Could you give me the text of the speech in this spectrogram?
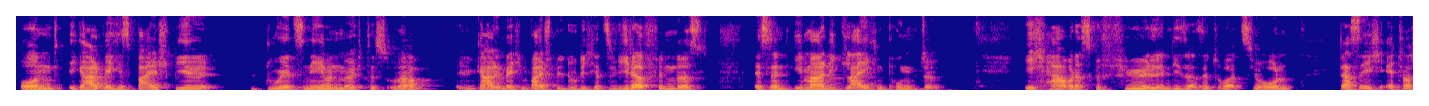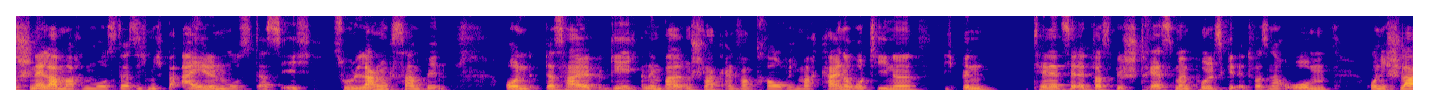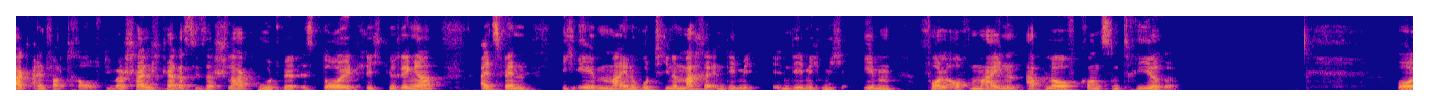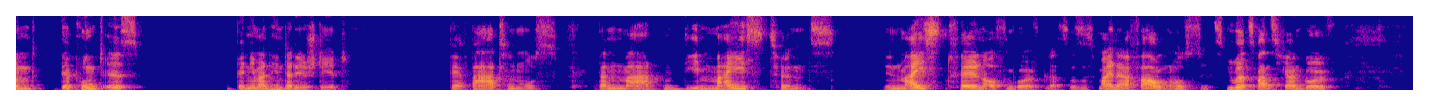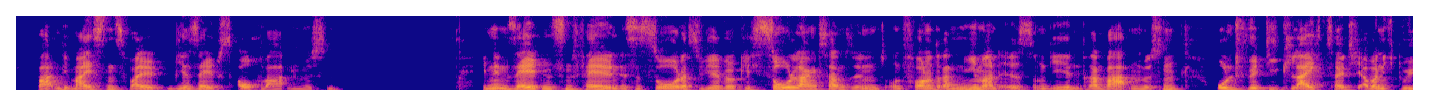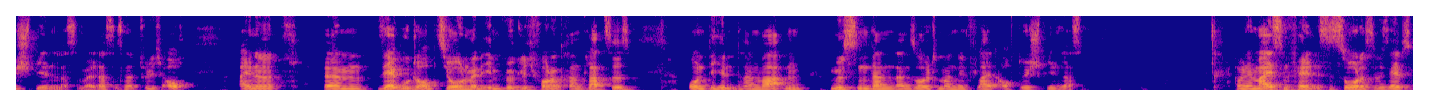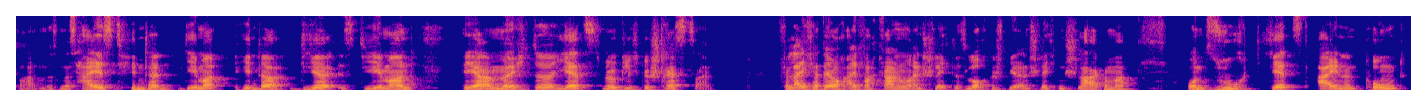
Und egal welches Beispiel du jetzt nehmen möchtest oder egal in welchem Beispiel du dich jetzt wiederfindest, es sind immer die gleichen Punkte. Ich habe das Gefühl in dieser Situation, dass ich etwas schneller machen muss, dass ich mich beeilen muss, dass ich zu langsam bin. Und deshalb gehe ich an den Ball und schlage einfach drauf. Ich mache keine Routine. Ich bin tendenziell etwas gestresst, mein Puls geht etwas nach oben und ich schlage einfach drauf. Die Wahrscheinlichkeit, dass dieser Schlag gut wird, ist deutlich geringer, als wenn ich eben meine Routine mache, indem, indem ich mich eben voll auf meinen Ablauf konzentriere. Und der Punkt ist, wenn jemand hinter dir steht, der warten muss, dann warten die meistens, in den meisten Fällen auf dem Golfplatz, das ist meine Erfahrung aus jetzt über 20 Jahren Golf, warten die meistens, weil wir selbst auch warten müssen. In den seltensten Fällen ist es so, dass wir wirklich so langsam sind und vorne dran niemand ist und die hinten dran warten müssen und wir die gleichzeitig aber nicht durchspielen lassen, weil das ist natürlich auch eine ähm, sehr gute Option, wenn eben wirklich vorne dran Platz ist und die hinten dran warten müssen, dann, dann sollte man den Flight auch durchspielen lassen. Aber in den meisten Fällen ist es so, dass wir selbst warten müssen. Das heißt, hinter, jemand, hinter dir ist jemand, der möchte jetzt wirklich gestresst sein. Vielleicht hat er auch einfach gerade nur ein schlechtes Loch gespielt, einen schlechten Schlag gemacht und sucht jetzt einen Punkt,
